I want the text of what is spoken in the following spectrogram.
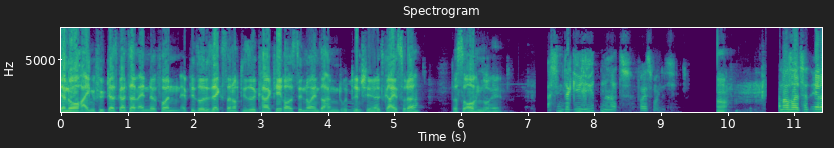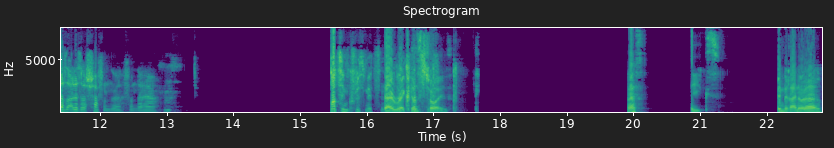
Ja, nur auch eingefügt, dass ganz am Ende von Episode 6 dann noch diese Charaktere aus den neuen Sachen dr drinstehen als Geist, oder? Das ist doch auch neu. Was ihn da geritten hat, weiß man nicht. Ja. Andererseits hat er das alles erschaffen, ne? Von daher. Hm. Trotzdem Chris Metzen. Director's Choice. Was? X. Bin dran, oder?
